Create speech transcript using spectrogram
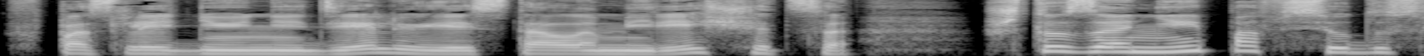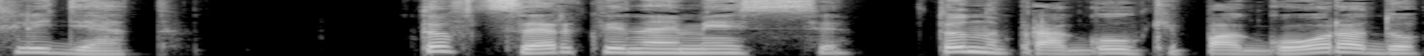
В последнюю неделю ей стало мерещиться, что за ней повсюду следят. То в церкви на мессе, то на прогулке по городу,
